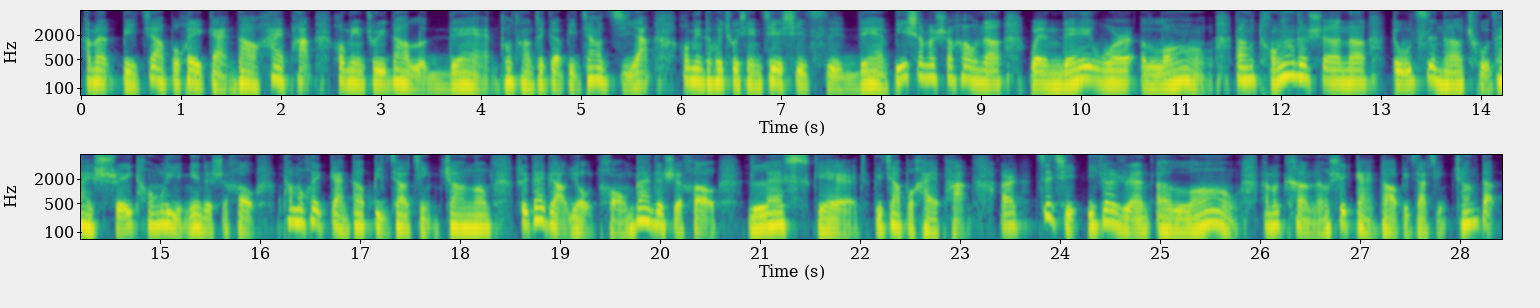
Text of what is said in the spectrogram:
他们比较不会感到害怕。后面注意到了 than，通常这个比较级啊，后面都会出现。介系词 then 比什么时候呢？When they were alone，当同样的蛇呢独自呢处在水桶里面的时候，他们会感到比较紧张哦。所以代表有同伴的时候，less scared，比较不害怕；而自己一个人 alone，他们可能是感到比较紧张的。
